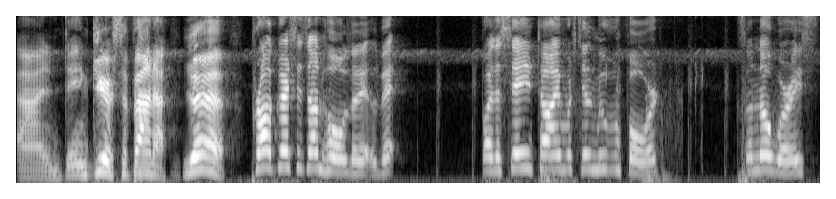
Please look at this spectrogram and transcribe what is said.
and in Gear Savanna. Yeah! Progress is on hold a little bit, but at the same time, we're still moving forward. So no worries.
